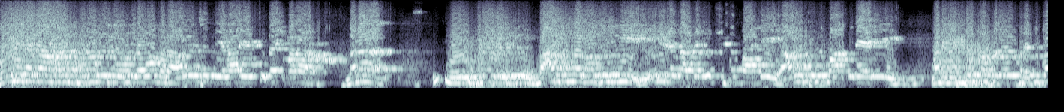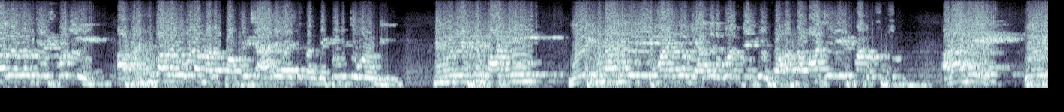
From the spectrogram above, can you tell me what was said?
ఏ విధంగా మనం పురోగతి అవుతున్నామో మన ఆలోచనలు ఎలా వెళ్తున్నాయి మన మన మారుతున్న రోజులకి ఏ విధంగా తెలుగుదేశం పార్టీ ఆలోచనలు మారుతున్నాయని మనం ఎప్పటికప్పుడు ప్రతిపాదనలు చేసుకొని ఆ ప్రతిపాదన కూడా మనం పంపించే ఆదివాసి మనకి ఎప్పటి నుంచి కూడా ఉంది. తెలుగుదేశం పార్టీ ఏ పునాది ఏర్పాటు అందరూ కూడా సమ సమాజం ఏర్పాటు కోసం అలానే పేద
